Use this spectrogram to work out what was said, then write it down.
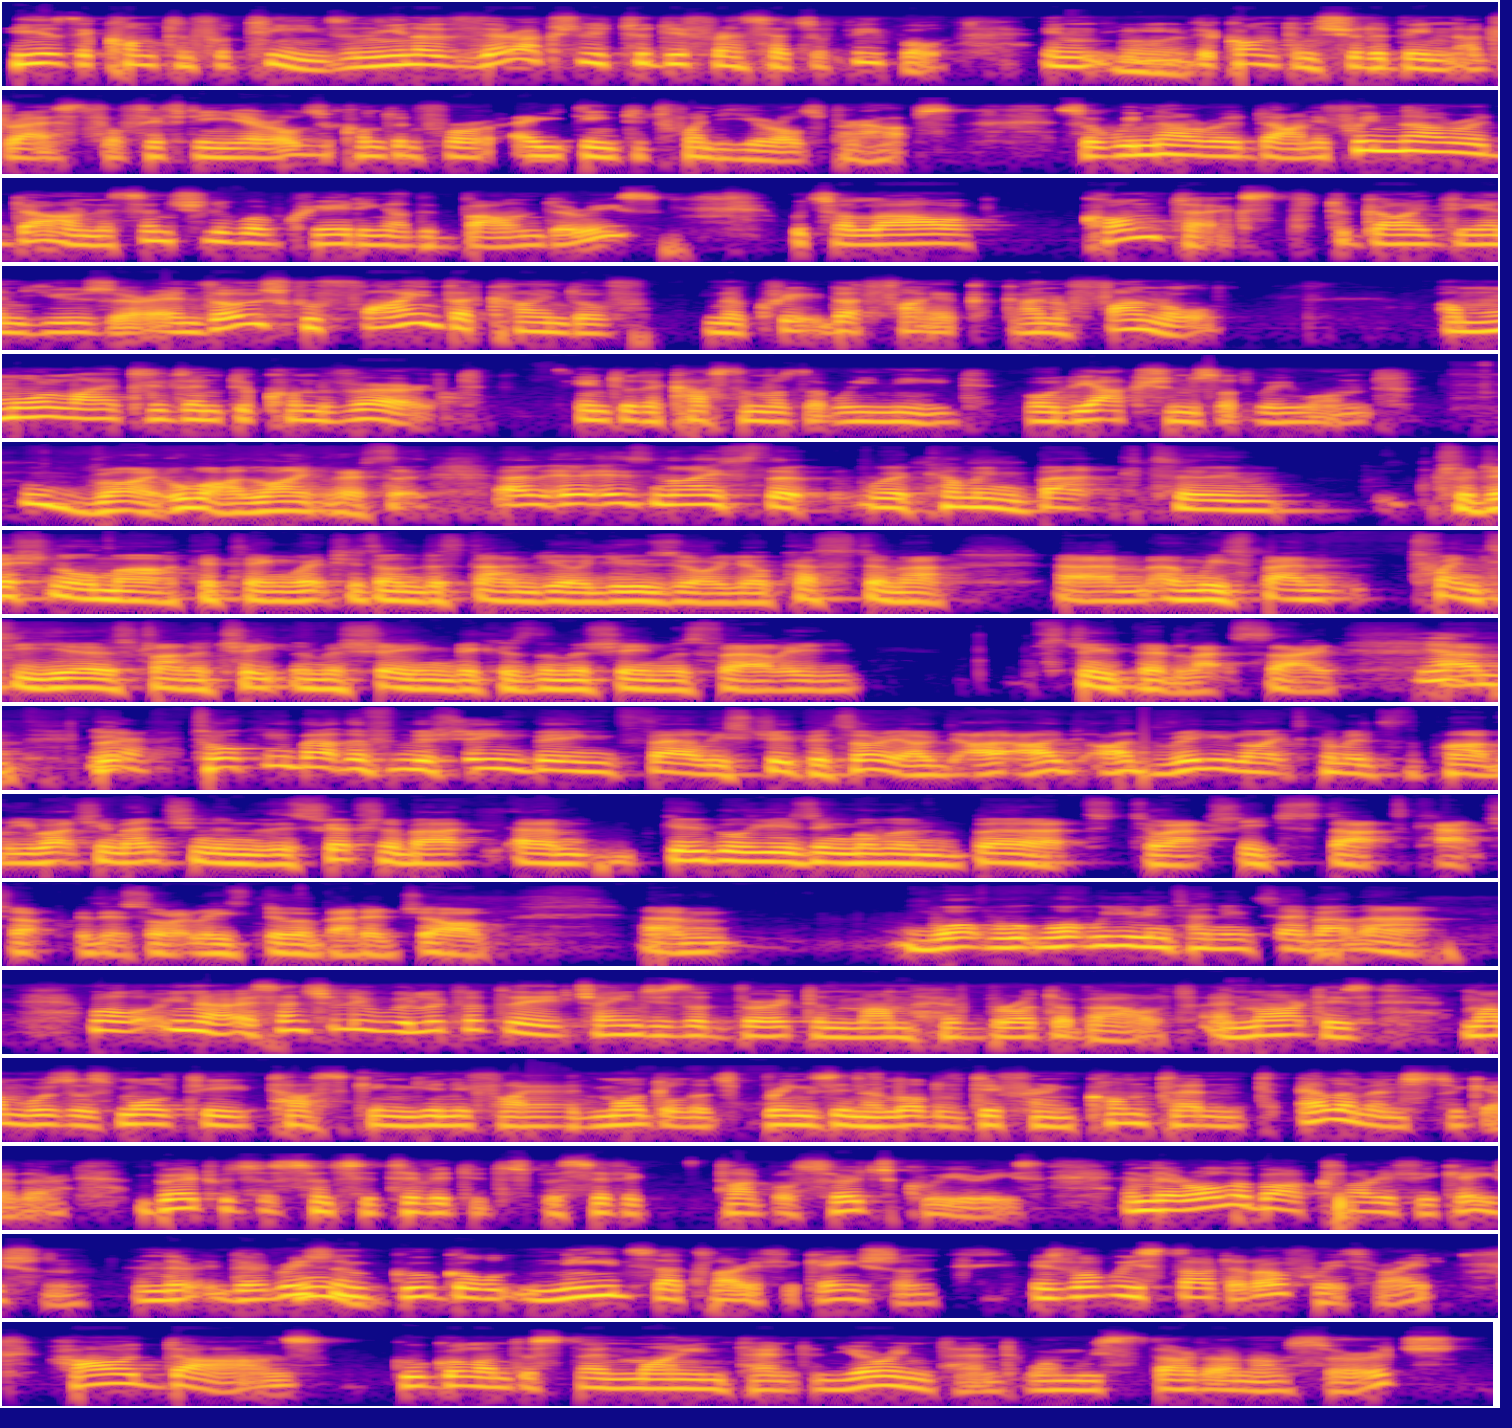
here's the content for teens and you know they're actually two different sets of people in right. the content should have been addressed for 15 year olds the content for 18 to 20 year olds perhaps so we narrow it down if we narrow it down essentially what we're creating are the boundaries which allow context to guide the end user and those who find that kind of you know create that kind of funnel are more likely than to convert into the customers that we need or the actions that we want. Right. Oh i like this. And it is nice that we're coming back to traditional marketing, which is understand your user or your customer. Um, and we spent 20 years trying to cheat the machine because the machine was fairly stupid, let's say. Yeah. Um, but yeah. talking about the machine being fairly stupid, sorry, I, would really like to come into the part that you actually mentioned in the description about um, Google using MUM and BERT to actually start to catch up with this or at least do a better job. Um, what, what were you intending to say about that? Well, you know, essentially we looked at the changes that BERT and MUM have brought about. And Mart is MUM was this multitasking unified model that brings in a lot of different content elements together. BERT was a sensitivity to specific type of search queries. And they're all about clarification. And the, the reason Ooh. Google needs that clarification is what we started off with, right? How does Google understand my intent and your intent when we start on our search?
